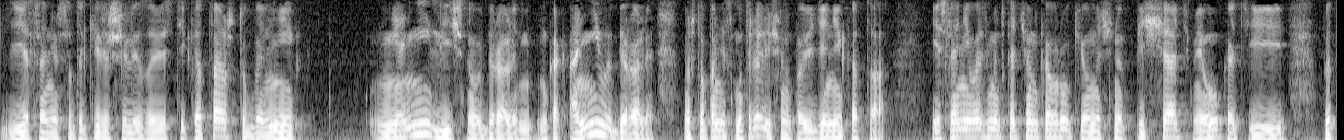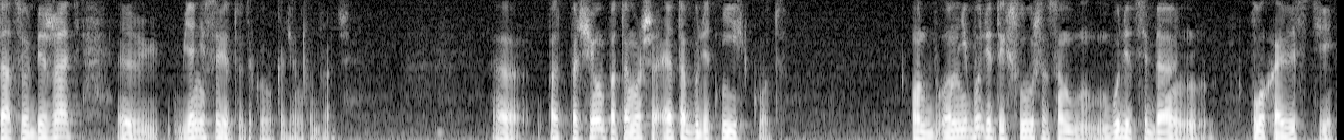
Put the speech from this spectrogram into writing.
если они все-таки решили завести кота, чтобы не, не они лично выбирали, ну как, они выбирали, но чтобы они смотрели еще на поведение кота. Если они возьмут котенка в руки, он начнет пищать, мяукать и пытаться убежать, э, я не советую такого котенка брать. Э, по- Почему? Потому что это будет не их кот. Он, он не будет их слушаться, он будет себя плохо вести.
